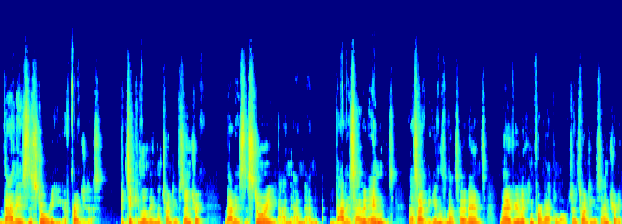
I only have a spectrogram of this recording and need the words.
That is the story of prejudice, particularly in the 20th century. That is the story, and, and, and that is how it ends. That's how it begins, and that's how it ends. Now, if you're looking for an epilogue to the 20th century,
